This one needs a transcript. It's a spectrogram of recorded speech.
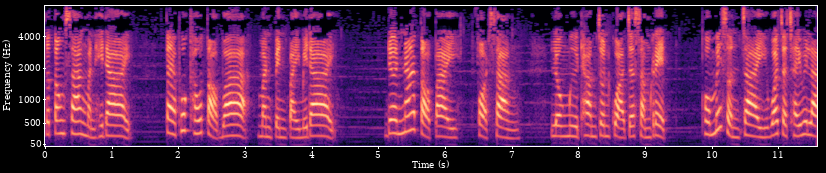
ก็ต้องสร้างมันให้ได้ แต่พวกเขาตอบว่ามันเป็นไปไม่ได้ เดินหน้าต่อไป ฟอร์ดสั่ง ลงมือทำจนกว่าจะสำเร็จ ผมไม่สนใจว่าจะใช้เวลา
